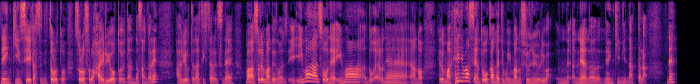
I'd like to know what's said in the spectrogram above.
年金生活にとるとそろそろ入るよという旦那さんがね、入るよってなってきたらですね、まあそれまでの、今、そうね、今、どうやろね、あの、まあ減りませんよ。どう考えても今の収入よりは、ね、ね年金になったら。ね。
